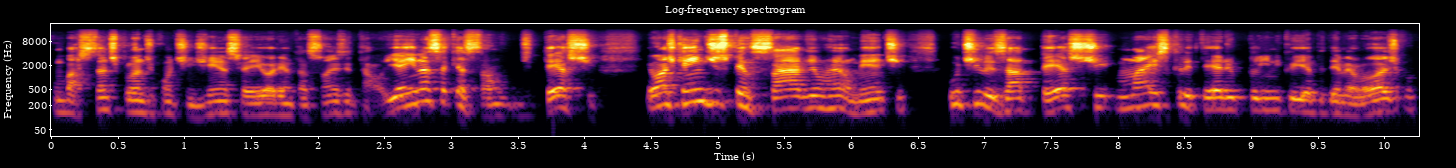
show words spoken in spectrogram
com bastante plano de contingência e orientações e tal. E aí, nessa questão de teste, eu acho que é indispensável realmente utilizar teste mais critério clínico e epidemiológico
